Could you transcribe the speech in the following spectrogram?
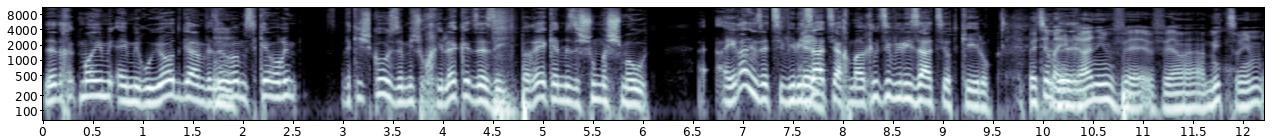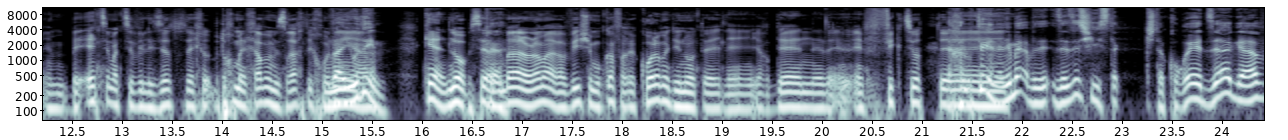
זה דרך כמו עם האמירויות גם, וזה, mm. מסתכלים אומרים, זה קשקוש, זה מישהו חילק את זה, זה התפרק, אין בזה שום משמעות. האיראנים זה ציוויליזציה, אנחנו מעריכים ציוויליזציות, כאילו. בעצם זה- האיראנים ו- והמצרים הם בעצם הציוויליזציות בתוך מרחב המזרח תיכוני. והיהודים. כן, לא, בסדר, כן. אני מדבר על העולם הערבי שמוקף, הרי כל המדינות האלה, ירדן, אה, אה, פיקציות... אה, לחלוטין, אני אומר, זה איזושהי, כשאתה קורא את זה אגב,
